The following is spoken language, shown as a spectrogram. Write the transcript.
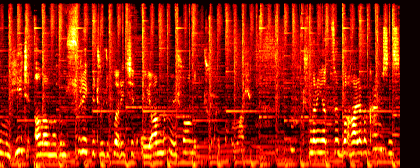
Uykumu hiç alamadım. Sürekli çocuklar için uyandım ve şu anda çok uykum var. Şunların yattığı hale bakar mısınız?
